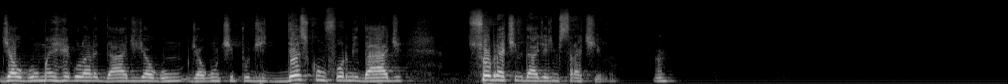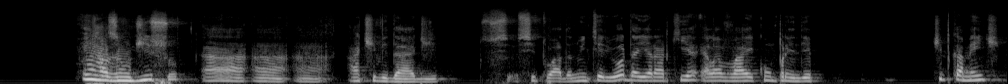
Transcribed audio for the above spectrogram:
de alguma irregularidade, de algum, de algum tipo de desconformidade sobre a atividade administrativa. Né? Em razão disso, a, a, a, atividade situada no interior da hierarquia ela vai compreender tipicamente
